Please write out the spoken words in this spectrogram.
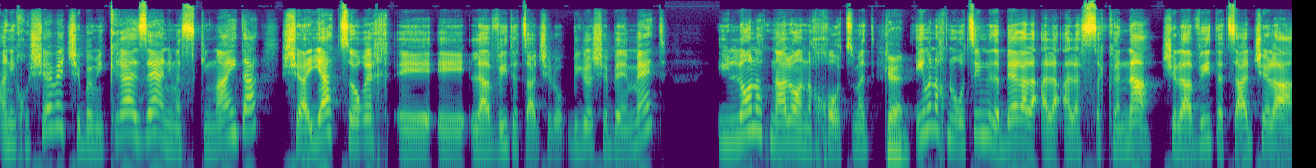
אני חושבת שבמקרה הזה אני מסכימה איתה שהיה צורך אה, אה, להביא את הצד שלו, בגלל שבאמת היא לא נתנה לו הנחות. זאת אומרת, כן. אם אנחנו רוצים לדבר על, על, על הסכנה של להביא את הצד של, ה,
